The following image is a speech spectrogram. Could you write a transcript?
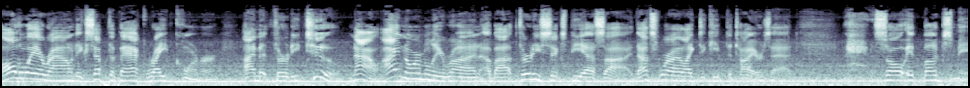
all the way around except the back right corner. I'm at 32. Now, I normally run about 36 psi. That's where I like to keep the tires at. So it bugs me.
